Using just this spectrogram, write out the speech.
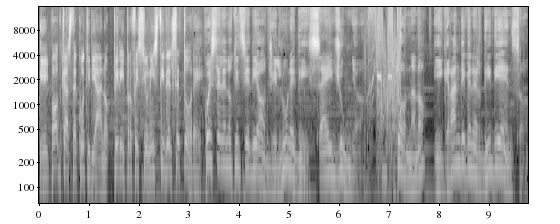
il podcast quotidiano per i professionisti del settore. Queste le notizie di oggi, lunedì 6 giugno. Tornano i grandi venerdì di Enzo.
